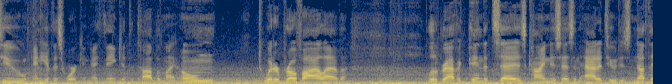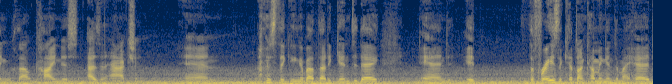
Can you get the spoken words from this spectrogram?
to any of this working. I think at the top of my own Twitter profile, I have a little graphic pin that says kindness as an attitude is nothing without kindness as an action. And I was thinking about that again today and it the phrase that kept on coming into my head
